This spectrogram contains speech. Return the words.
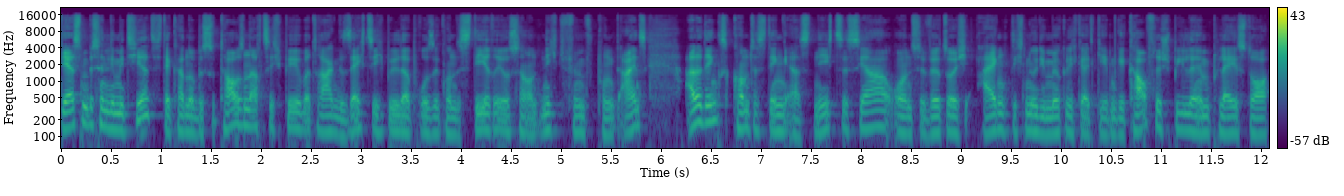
Der ist ein bisschen limitiert, der kann nur bis zu 1080p übertragen, 60 Bilder pro Sekunde Stereo-Sound, nicht 5.1. Allerdings kommt das Ding erst nächstes Jahr und wird euch eigentlich nur die Möglichkeit geben, gekaufte Spiele im Play Store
